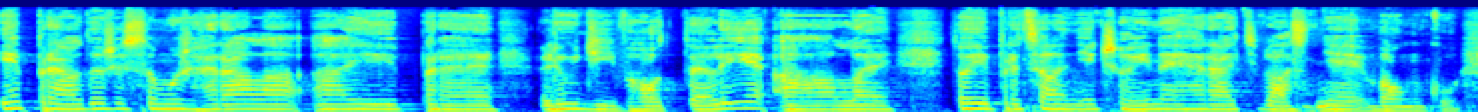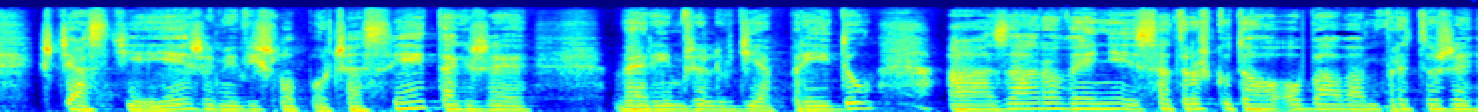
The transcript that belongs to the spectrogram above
je pravda, že som už hrala aj pre ľudí v hoteli, ale to je predsa len niečo iné hrať vlastne vonku. Šťastie je, že mi vyšlo počasie, takže verím, že ľudia prídu a zároveň sa trošku toho obávam, pretože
